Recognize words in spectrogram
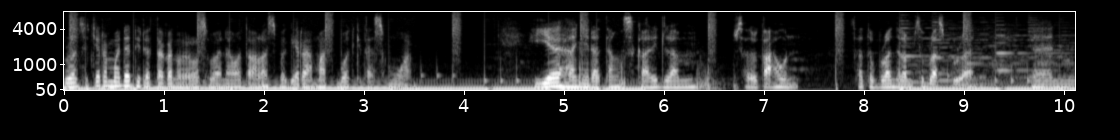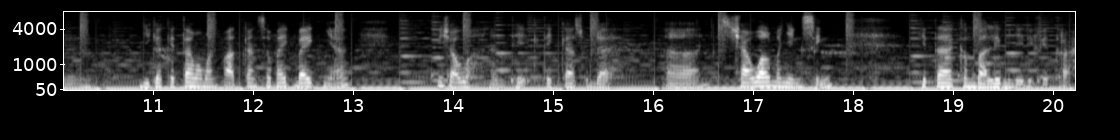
Bulan suci Ramadan didatangkan oleh Allah Subhanahu wa taala sebagai rahmat buat kita semua. Ia hanya datang sekali dalam satu tahun satu bulan dalam 11 bulan dan jika kita memanfaatkan sebaik-baiknya insya Allah nanti ketika sudah uh, syawal menyingsing kita kembali menjadi fitrah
